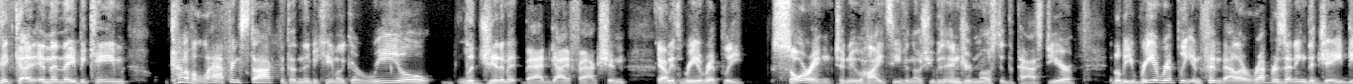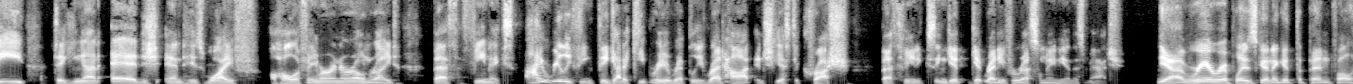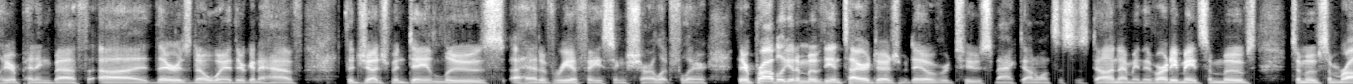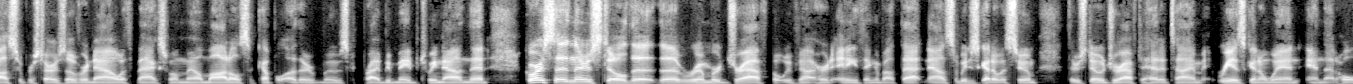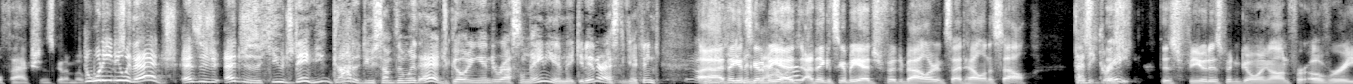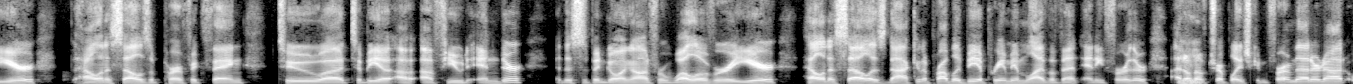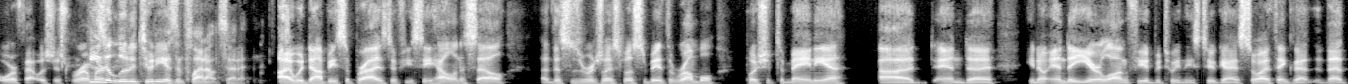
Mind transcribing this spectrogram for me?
and then they became kind of a laughing stock, but then they became like a real legitimate bad guy faction yep. with Rhea Ripley soaring to new heights, even though she was injured most of the past year. It'll be Rhea Ripley and Finn Balor representing the JD, taking on Edge and his wife, a Hall of Famer in her own right, Beth Phoenix. I really think they got to keep Rhea Ripley red hot, and she has to crush Beth Phoenix and get get ready for WrestleMania in this match. Yeah, Rhea Ripley is going to get the pinfall here, pinning Beth. Uh, there is no way they're going to have the Judgment Day lose ahead of Rhea facing Charlotte Flair. They're probably going to move the entire Judgment Day over to SmackDown once this is done. I mean, they've already made some moves to move some Raw superstars over now with Maximum Male Models. A couple other moves could probably be made between now and then. Of course, then there's still the the rumored draft, but we've not heard anything about that now. So we just got to assume there's no draft ahead of time. Rhea's going to win, and that whole faction is going to move what do you do with Edge? Edge is, Edge is a huge name. You got to do something with Edge going into WrestleMania and make it interesting. I think. I think it's going to be Edge. I think it's going to be Edge Finn Balor inside Hell in a Cell. That'd this, be great. This, this, feud has been going on for over a year. Hell in a Cell is a perfect thing to uh, to be a, a, a feud ender. This has been going on for well over a year. Hell in a Cell is not going to probably be a premium live event any further. I don't mm-hmm. know if Triple H confirmed that or not, or if that was just rumor. He's alluded to it. He hasn't flat out said it. I would not be surprised if you see Hell in a Cell. Uh, this was originally supposed to be at the Rumble, push it to Mania, uh, and uh, you know end a year long feud between these two guys. So I think that that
